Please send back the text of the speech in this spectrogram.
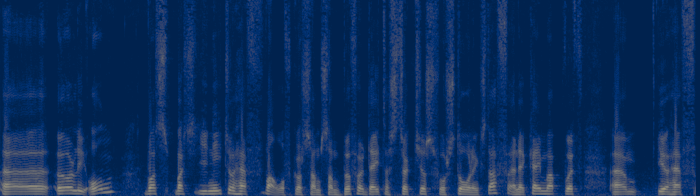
early on was, was you need to have, well, of course, some, some buffer data structures for storing stuff. And I came up with um, you have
